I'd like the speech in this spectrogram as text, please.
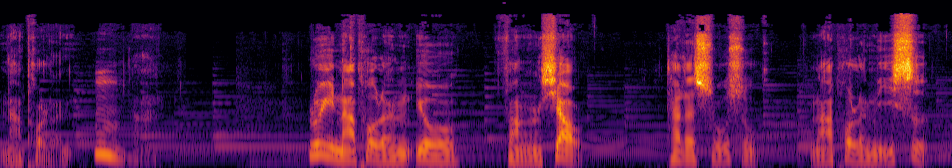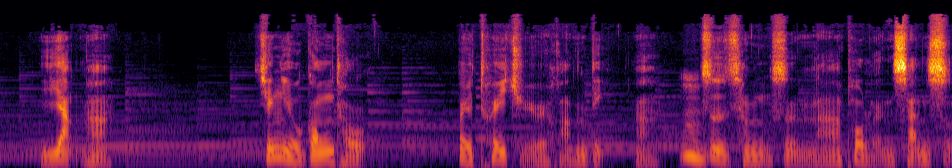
拿破仑。嗯啊，路易拿破仑又仿效他的叔叔拿破仑一世一样哈、啊，经由公投。被推举为皇帝啊，自称是拿破仑三世。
